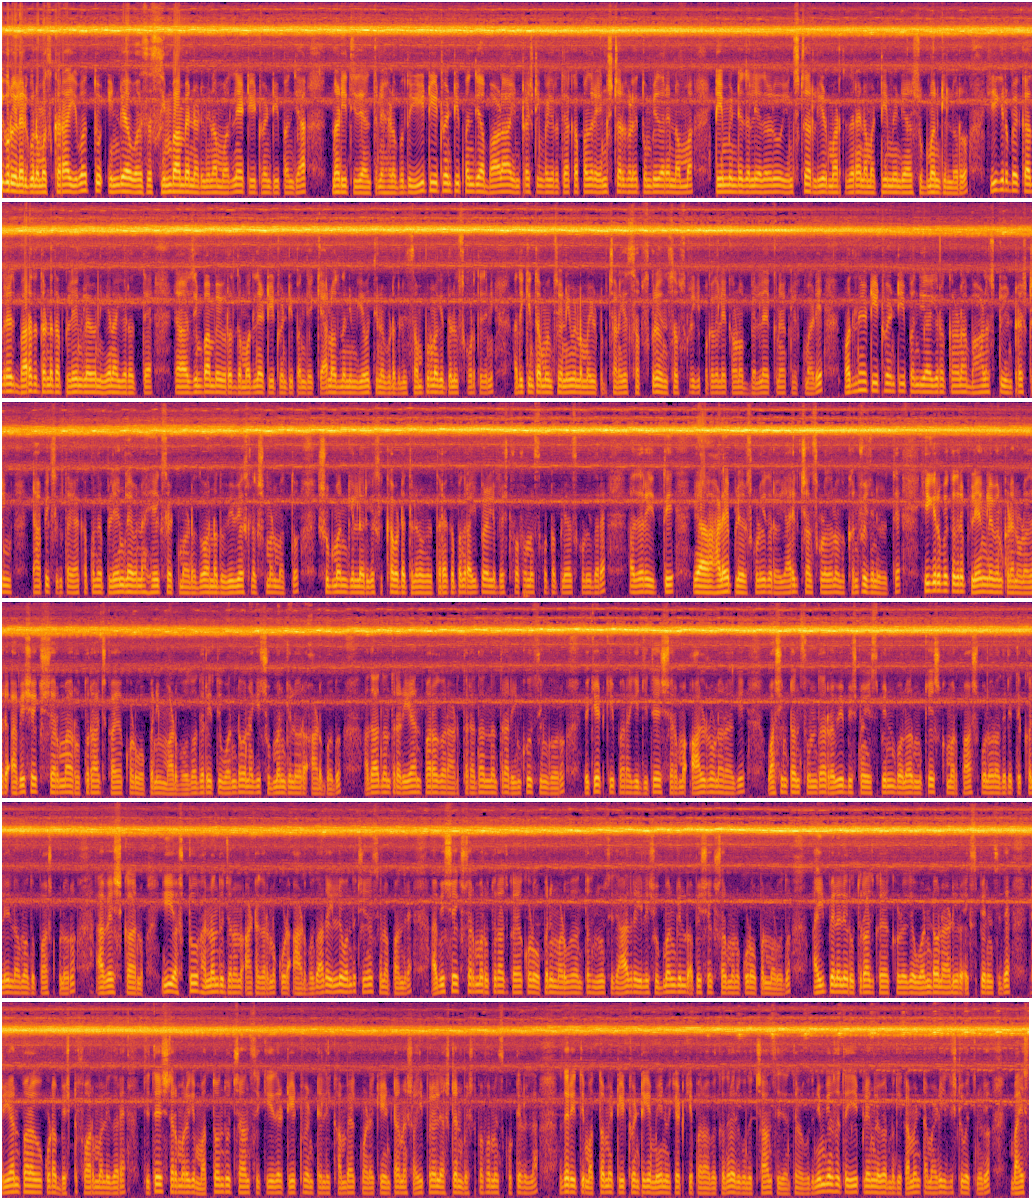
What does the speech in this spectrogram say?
ಗುರು ಎಲ್ಲರಿಗೂ ನಮಸ್ಕಾರ. ಇವತ್ತು ಇಂಡಿಯಾ ವರ್ಸಸ್ ಸಿಂಬಾಂಬೆ ನಡುವಿನ ಮೊದಲನೇ ಟಿ ಟ್ವೆಂಟಿ ಪಂದ್ಯ ನಡೀತಿದೆ ಅಂತಲೇ ಹೇಳ್ಬೋದು. ಈ ಟಿ ಟ್ವೆಂಟಿ ಪಂದ್ಯ ಭಾಳ ಇಂಟ್ರೆಸ್ಟಿಂಗ್ ಆಗಿರುತ್ತೆ. ಯಾಕಪ್ಪ ಅಂದರೆ ಯಂಗ್ಸ್ಟರ್ಗಳೇ ತುಂಬಿದ್ದಾರೆ. ನಮ್ಮ ಟೀಮ್ ಇಂಡಿಯಾದಲ್ಲಿ ಅದರಲ್ಲೂ ಯಂಗ್ಸ್ಟರ್ ಲೀಡ್ ಮಾಡ್ತಿದ್ದಾರೆ. ನಮ್ಮ ಟೀಮ್ ಇಂಡಿಯಾ ಶುಭ್ಮನ್ ಗಿಲ್ಲರು ಹೀಗಿರಬೇಕಾದ್ರೆ ಭಾರತ ತಂಡದ ಪ್ಲೇಯಿಂಗ್ ಲೆವೆನ್ ಏನಾಗಿರುತ್ತೆ? ಜಿಂಬಾಂಬೆ ವಿರುದ್ಧ ಮೊದಲನೇ ಟಿ ಟ್ವೆಂಟಿ ಪಂದ್ಯಕ್ಕೆ ಅನ್ನೋದನ್ನ ನಿಮ್ಗೆ ಇವತ್ತಿನ ವಿಡಿಯೋದಲ್ಲಿ ಸಂಪೂರ್ಣವಾಗಿ ತಿಳಿಸ್ಕೊಡ್ತಿದ್ದೀನಿ ಅದಕ್ಕಿಂತ ಮುಂಚೆ ನೀವು ನಮ್ಮ ಯೂಟ್ಯೂಬ್ ಚಾನಲ್ಗೆ ಸಬ್ಸ್ಕ್ರೈಬ್ ಸಬ್ಸ್ಕ್ರೈಬ್ ಪಕ್ಕದಲ್ಲಿ ಕಾಣೋ ಬೆಲ್ಲೈಕನ್ನ ಕ್ಲಿಕ್ ಮಾಡಿ. ಮೊದಲನೇ ಟಿ ಟ್ವೆಂಟಿ ಪಂದ್ಯ ಆಗಿರೋ ಕಾರಣ ಬಹಳಷ್ಟು ಇಂಟ್ರೆಸ್ಟಿಂಗ್ ಟಾಪಿಕ್ ಸಿಗುತ್ತೆ ಯಾಕಪ್ಪ ಅಂದರೆ ಪ್ಲೇಯಿಂಗ್ ಲೆವೆನ್ನ ಹೇಗೆ ಸೆಟ್ ಮಾಡೋದು ಅನ್ನೋದು ವಿ ವಿ ಎಸ್ ಲಕ್ಷ್ಮಣ್ ಮತ್ತು ಶುಭ್ಮನ್ ಗಿಲ್ಲರಿಗೆ ಸಿಕ್ಕಾಪಟ್ಟೆ ತಲೆನೋವಿರ್ತಾರೆ ಯಾಕಪ್ಪ ಅಂದರೆ ಐ ಪಿ ಎಲ್ಲಿ ಬೆಸ್ಟ್ ಪರ್ಫಾರ್ಮೆನ್ಸ್ ಕೊಟ್ಟ ಪ್ಲೇಯರ್ಸ್ಗಳು ಇದ್ದಾರೆ. ಅದೇ ರೀತಿ ಹಳೆ ಪ್ಲೇಯರ್ಸ್ಗಳು ಇದ್ದಾರೆ. ಯಾರಿಗೆ ಚಾನ್ಸ್ ಕೊಡೋದನ್ನ ಒಂದು ಕನ್ಫ್ಯೂಷನ್ ಇರುತ್ತೆ. ಹೀಗಿರಬೇಕಾದ್ರೆ ಪ್ಲೇಯಿಂಗ್ ಲೆವೆನ್ ಕಡೆ ನೋಡಿದ್ರೆ ಅಭಿಷೇಕ್ ಶರ್ಮಾ, ಋತುರಾಜ್ ಕಾಯಕೋಡ್ ಓಪನಿಂಗ್ ಮಾಡ್ಬೋದು. ಅದೇ ರೀತಿ ಒನ್ ಡೌನ್ ಆಗಿ ಶುಭ್ಮನ್ ಗಿಲ್ ಅವರು ಆಡ್ಬೋದು. ಅದಾದ ನಂತರ ರಿಯಾನ್ ಪರಾಗ್ ಅವರು ಆಡ್ತಾರೆ. ಅದಾದ ನಂತರ ರಿಂಕು ಸಿಂಗ್ ಅವರು ವಿಕೆಟ್ ಕೀಪರ್ ಆಗಿ ಜಿತೇಶ್ ಶರ್ಮಾ ಆಲ್ರೌಂಡರ್ ಆಗಿ Washington Sundar, Ravi Bishnoi spin bowler Mukesh Kumar fast bowler, ಅದೇ ರೀತಿ ಖಲೀಲ್ ಅಹಮದ್ ಫಾಸ್ಟ್ ಬೌಲರು, ಅವೇಶ್ ಖಾನ್ ಈ ಅಷ್ಟು ಹನ್ನೊಂದು ಜನ ಆಟಗಾರನು ಕೂಡ ಆಡ್ಬೋದು. ಆದರೆ ಇಲ್ಲಿ ಒಂದು ಚೇಂಜಸ್ ಏನಪ್ಪ ಅಂದರೆ ಅಭಿಷೇಕ್ ಶರ್ಮಾ, ಋತುರಾಜ್ ಗಾಯಕ್ವಾಡ್ ಓಪನಿಂಗ್ ಮಾಡ್ಬೋದು ಅಂತ ನ್ಯೂಸ್ ಇದೆ. ಆದರೆ ಇಲ್ಲಿ ಶುಭ್ಮನ್ ಗಿಲ್, ಅಭಿಷೇಕ್ ಶರ್ಮನು ಕೂಡ ಓಪನ್ ಮಾಡ್ಬೋದು. ಐ ಪಿ ಎಲ್ ಅಲ್ಲಿ ಋತುರಾಜ್ ಗಾಯಕ್ವಾಡ್ಗೆ ಒನ್ ಡೌನ್ ಆಡಿರೋ ಎಕ್ಸ್ಪೀರಿಯನ್ಸ್ ಇದೆ. ರಿಯಾನ್ ಪರಾಗು ಕೂಡ ಬೆಸ್ಟ್ ಫಾರ್ಮಲ್ಲಿದ್ದಾರೆ ಜಿತೇಶ್ ಶರ್ಮರಿಗೆ ಮತ್ತೊಂದು ಚಾನ್ಸ್ ಸಿಕ್ಕಿದೆ. ಟಿ ಟ್ವೆಂಟಿಯಲ್ಲಿ ಕಮ್ಬ್ಯಾಕ್ ಮಾಡೋಕ್ಕೆ ಇಂಟರ್ನ್ಯಾಷನಲ್ ಐ ಪಿ ಎಲ್ ಅಷ್ಟೇನು ಬೆಸ್ಟ್ ಪರ್ಫಾರ್ಮೆನ್ಸ್ ಕೊಟ್ಟಿರಲಿಲ್ಲ. ಅದೇ ರೀತಿ ಮತ್ತೊಮ್ಮೆ ಟಿ ಟ್ವೆಂಟಿಗೆ ಮೇನ್ ವಿಕೆಟ್ ಕೀಪರ್ ಆಗಬೇಕಂದ್ರೆ ಅವರಿಗೊಂದು ಚಾನ್ಸ್ ಇದೆ ಅಂತ ಹೇಳ್ಬೋದು. ನಿಮ್ಗೆ ಅನ್ಸುತ್ತೆ ಈ ಪ್ಲೇಯಿಂಗ್ ಲೆವೆನ್ ಬಗ್ಗೆ ಕಮೆಂಟ್ ಮಾಡಿ ಇದಿಷ್ಟು ಇವತ್ತಿನ ವಿಡಿಯೋ ಬಾಯ್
